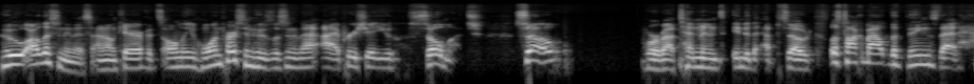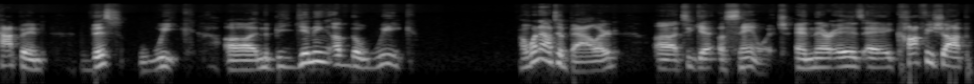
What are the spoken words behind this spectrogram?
who are listening to this. I don't care if it's only one person who's listening to that. I appreciate you so much. So, we're about 10 minutes into the episode. Let's talk about the things that happened this week. Uh, in the beginning of the week, I went out to Ballard uh, to get a sandwich, and there is a coffee shop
